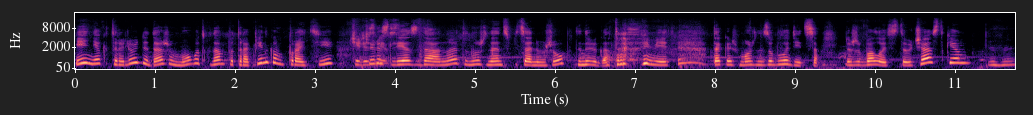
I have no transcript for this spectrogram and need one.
и некоторые люди даже могут к нам по тропинкам пройти через, через лес. лес, да, но это нужно, наверное, специальный уже опыт и навигатора иметь. Так, конечно, можно заблудиться. Даже болотистые участки, угу.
